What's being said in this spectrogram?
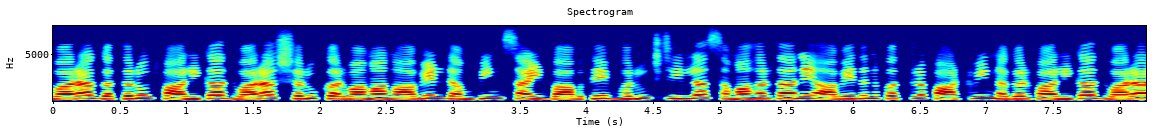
દ્વારા ગતરોજ પાલિકા દ્વારા શરૂ કરવામાં આવેલ ડમ્પિંગ સાઇટ બાબતે ભરૂચ જિલ્લા સમાહર્તાને આવેદનપત્ર પાઠવી નગરપાલિકા દ્વારા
